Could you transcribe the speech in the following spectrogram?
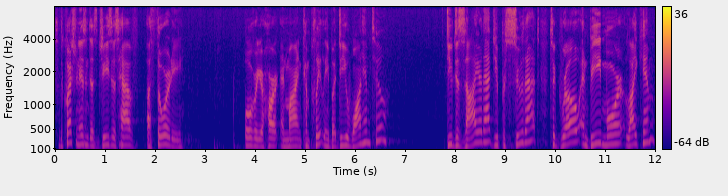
So the question isn't does Jesus have authority over your heart and mind completely, but do you want him to? Do you desire that? Do you pursue that to grow and be more like him?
